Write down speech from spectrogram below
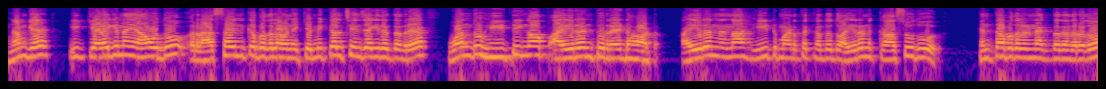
ನಮ್ಗೆ ಈ ಕೆಳಗಿನ ಯಾವುದು ರಾಸಾಯನಿಕ ಬದಲಾವಣೆ ಕೆಮಿಕಲ್ ಚೇಂಜ್ ಆಗಿದೆ ಅಂತಂದ್ರೆ ಒಂದು heating of iron to red hot iron ಅನ್ನ ಹೀಟ್ ಮಾಡ್ತಕ್ಕಂಥದ್ದು ಐರನ್ ಕಾಸುದು ಎಂತ ಬದಲಾವಣೆ ಆಗ್ತದೆ ಅಂದ್ರೆ ಅದು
